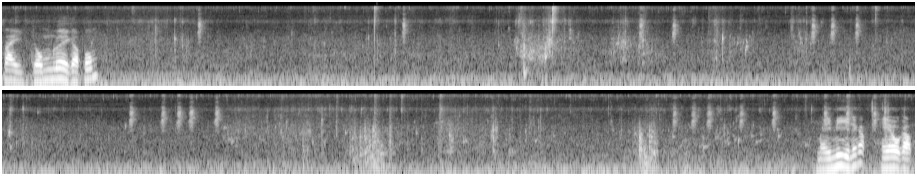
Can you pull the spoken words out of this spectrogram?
ใส่จมเลยครับผมไม่มีนะครับเฮลครับ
